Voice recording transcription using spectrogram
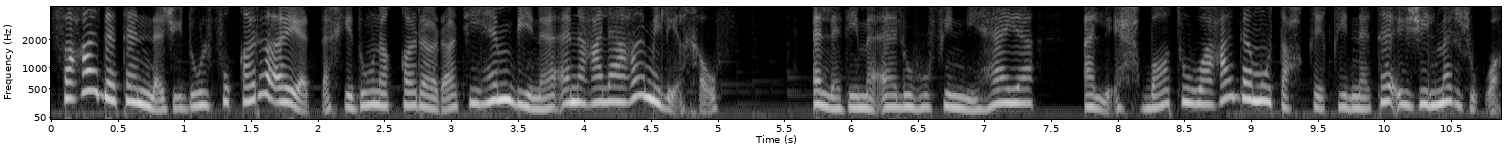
فعادة نجد الفقراء يتخذون قراراتهم بناء على عامل الخوف الذي مآله في النهاية الإحباط وعدم تحقيق النتائج المرجوة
